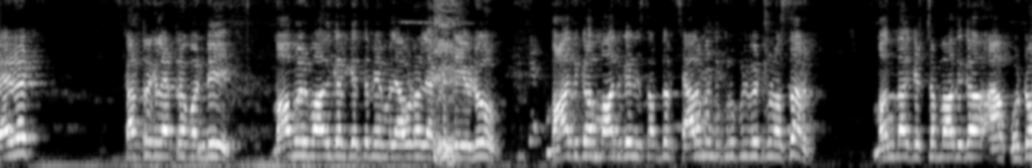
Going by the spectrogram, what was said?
డైరెక్ట్ కలెక్టర్కి లెటర్ ఇవ్వండి. మామూలు మాదిగలకి అయితే మిమ్మల్ని ఎవడో లెక్క చేయడు. మాదిగా మాదిగని శబ్దాలు చాలా మంది గ్రూపులు పెట్టుకుని వస్తారు. మందాకిష్ట మాదిగా ఆ ఫోటో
